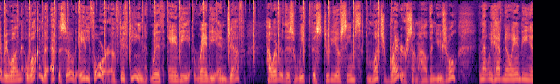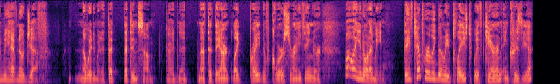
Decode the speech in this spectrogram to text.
everyone, welcome to episode 84 of 15 with Andy, Randy, and Jeff. However, this week the studio seems much brighter somehow than usual, and that we have no Andy and we have no Jeff. No, wait a minute, that, that didn't sound good. Uh, not that they aren't like bright, of course, or anything, or, well, you know what I mean. They've temporarily been replaced with Karen and Krizia.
